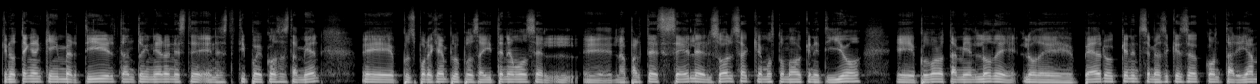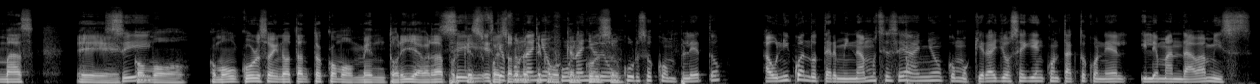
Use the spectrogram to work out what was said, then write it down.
que no tengan que invertir tanto dinero en este, en este tipo de cosas también. pues por ejemplo, pues ahí tenemos el, la parte de SCL, del Solsa, que hemos tomado Kenneth y yo. Eh, pues bueno, también lo de, lo de Pedro Kenneth se me hace que eso contaría más eh, como, como un curso y no tanto como mentoría, ¿verdad? Porque sí, es fue que fue un año, fue un año de un curso completo. Aún y cuando terminamos ese año, como quiera, yo seguía en contacto con él y le mandaba mis,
